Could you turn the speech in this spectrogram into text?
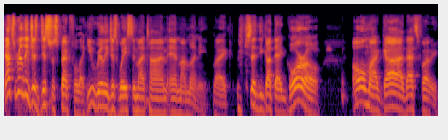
that's really just disrespectful. Like you really just wasted my time and my money. Like you said you got that Goro. Oh my god, that's funny.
